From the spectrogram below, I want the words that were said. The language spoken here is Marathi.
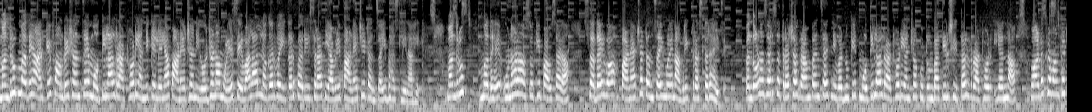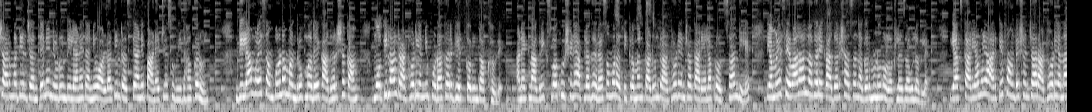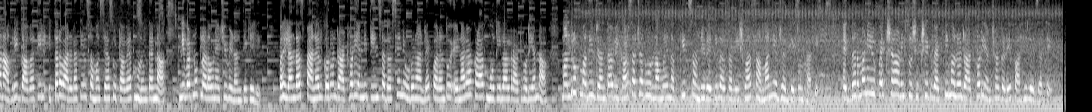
मंद्रुपमध्ये आर के फाउंडेशनचे मोतीलाल राठोड यांनी केलेल्या पाण्याच्या नियोजनामुळे सेवालाल नगर व इतर परिसरात यावेळी पाण्याची टंचाई भासली नाही. मंद्रुपमध्ये उन्हाळा असो की पावसाळा सदैव पाण्याच्या टंचाईमुळे नागरिक त्रस्त राहायचे. पण दोन हजार सतराच्या ग्रामपंचायत निवडणुकीत मोतीलाल राठोड यांच्या कुटुंबातील शीतल राठोड यांना वॉर्ड क्रमांक चार मधील जनतेने निवडून दिल्याने त्यांनी वॉर्डातील रस्ते आणि पाण्याची सुविधा करून दिल्यामुळे संपूर्ण मंद्रुपमध्ये एक आदर्श काम मोतीलाल राठोड यांनी पुढाकार घेत करून दाखवले. अनेक नागरिक स्वखुशीने आपल्या घरासमोर अतिक्रमण काढून राठोड यांच्या कार्याला प्रोत्साहन दिले. यामुळे सेवालाल नगर एक आदर्श असं नगर म्हणून ओळखलं जाऊ लागलंय. याच कार्यामुळे आर के फाउंडेशनच्या राठोड यांना नागरिक गावातील इतर वार्डातील समस्या सुटाव्यात म्हणून त्यांना निवडणूक लढवण्याची विनंती केली. पहिल्यांदाच पॅनल करून राठोड यांनी तीन सदस्य निवडून आणले परंतु येणाऱ्या काळात मोतीलाल राठोड यांना मंद्रुपमधील जनता विकासाच्या धोरणामुळे नक्कीच संधी देतील असा विश्वास सामान्य जनतेतून आहे. एक धर्मनिरपेक्ष आणि सुशिक्षित व्यक्ती म्हणून राठोड यांच्याकडे पाहिले जाते.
